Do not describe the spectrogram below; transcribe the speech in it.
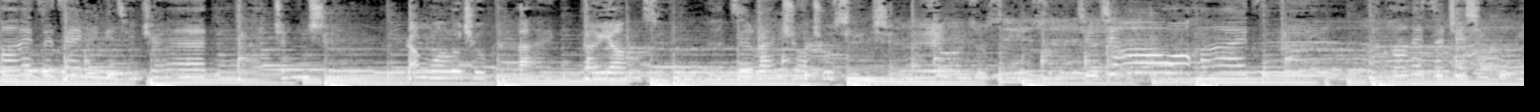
孩子在你面前觉得真实，让我露出本来的样子。自然说出心事，就叫我孩子，孩子真心何必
